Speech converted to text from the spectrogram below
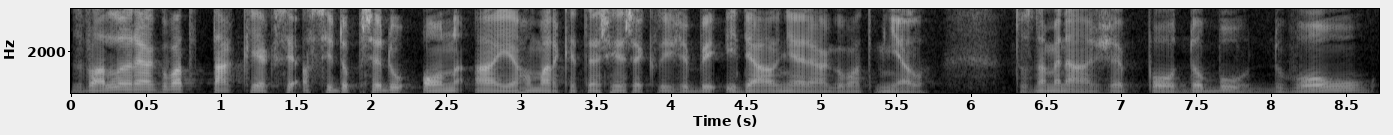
Zvládl reagovat tak, jak si asi dopředu on a jeho marketéři řekli, že by ideálně reagovat měl. To znamená, že po dobu dvou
